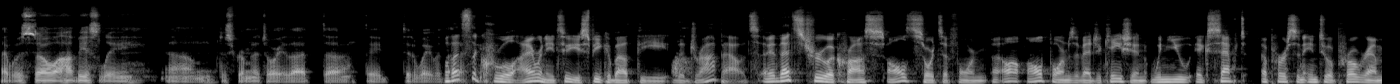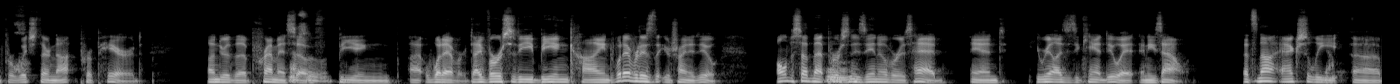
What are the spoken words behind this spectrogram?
that was so obviously um, discriminatory that uh, they did away with. Well, that, that's the cruel irony too. You speak about the the dropouts. I mean, that's true across all sorts of form, all, all forms of education. When you accept a person into a program for which they're not prepared, under the premise Absolutely. of being uh, whatever diversity, being kind, whatever it is that you're trying to do, all of a sudden that person Mhm. is in over his head and he realizes he can't do it and he's out. That's not actually uh,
